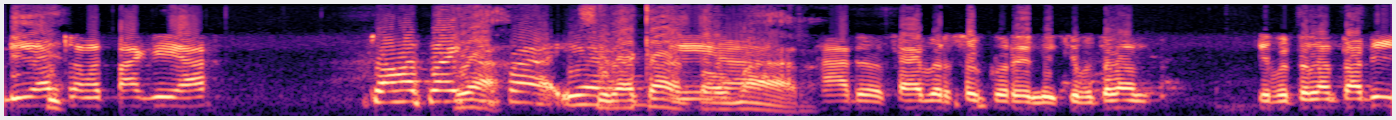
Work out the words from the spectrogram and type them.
dia selamat pagi ya. Selamat pagi Ya, Pak. Ya. silakan Pak Iya. Umar. Aduh, saya bersyukur ini kebetulan kebetulan tadi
